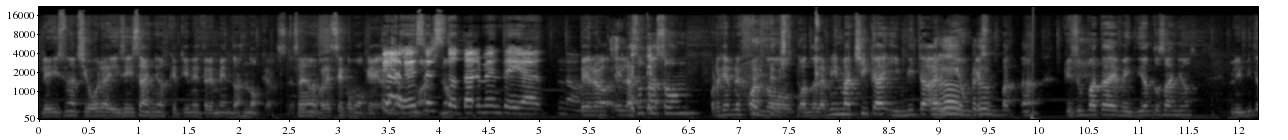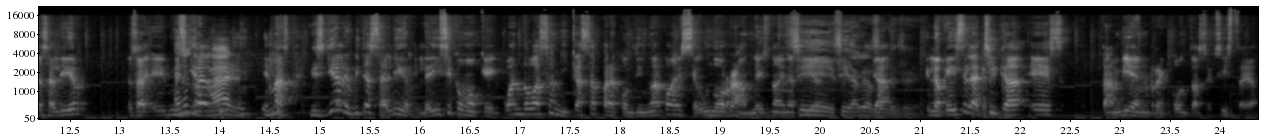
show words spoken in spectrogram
le dice a una chibola de 16 años que tiene tremendas knockers. O sea, me parece como que... Claro, eso es ¿no? totalmente ya. No. Pero eh, las otras son, por ejemplo, es cuando, cuando la misma chica invita Perdón, a Leon, que es, un pata, que es un pata de veintitantos años, lo invita a salir. O sea, eh, ni Eso es siquiera, normal. es más, ni siquiera lo invita a salir. Le dice como que, ¿cuándo vas a mi casa para continuar con el segundo round? Le dice una Sí, sí, algo así. sí. Lo que dice la Qué chica es también recontra sexista, ¿ya?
